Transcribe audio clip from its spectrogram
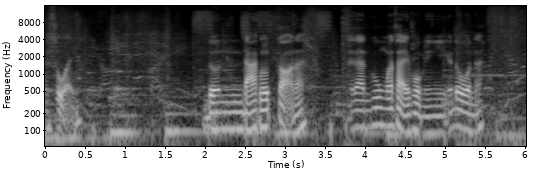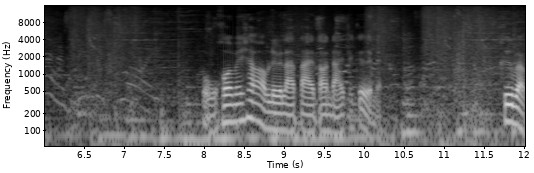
อสวย โดนดาร์กรถเกาะนะไอ้ดันพุ่งมาใส่ผมอย่างงี้ก็โดนนะ ผมโคตรไม่ชอบเลยเวลาตายตอนดาร์กจะเกิดเนี่ยคือแบบ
